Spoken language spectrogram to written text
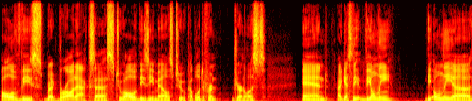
all of these like broad access to all of these emails to a couple of different journalists, and I guess the the only the only uh,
